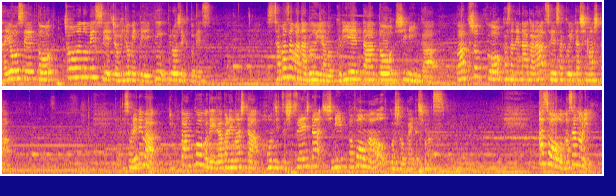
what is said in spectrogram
多様性と調和のメッセージを広めていくプロジェクトです。さまざまな分野のクリエイターと市民がワークショップを重ねながら制作いたしました。それでは一般公募で選ばれました本日出演した市民パフォーマーをご紹介いたします。麻生正則。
